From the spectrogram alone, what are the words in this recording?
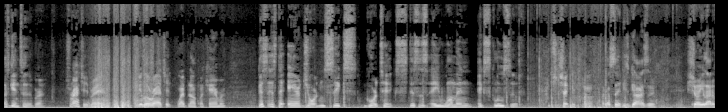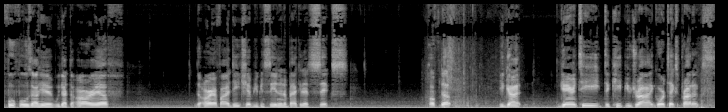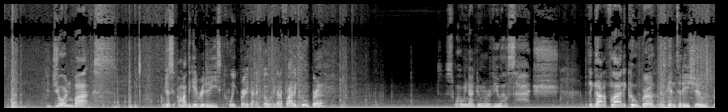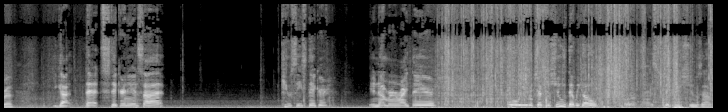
let's get into it, bro. It's ratchet, man. Give me a little ratchet, wiping off my camera. This is the Air Jordan 6 Gore-Tex. This is a woman exclusive. Let's check it, bro. Like I said, these guys are showing you a lot of foo-foos out here. We got the RF, the RFID chip. You can see it in the back of that 6. Puffed up. You got guaranteed to keep you dry Gore-Tex products. The Jordan box. I'm just, I'm about to get rid of these quick, bro. They gotta go. They gotta fly the coop, bro. That's why we're not doing a review outside. Shh. But they gotta fly the coop, bro. Let's get into these shoes, bro. You got that sticker in the inside. QC sticker. Your numbering right there. Before we even check the shoes, there we go. Let's check these shoes out.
